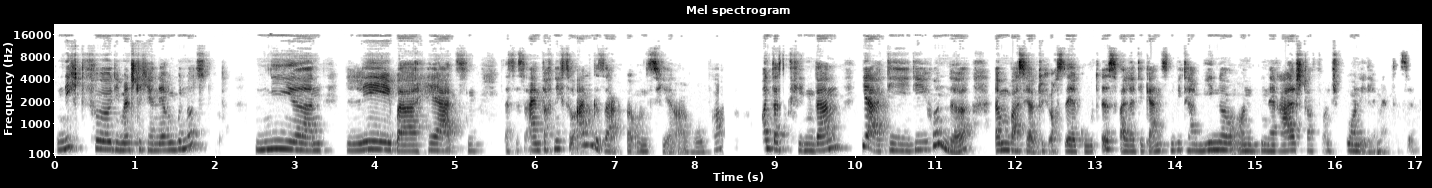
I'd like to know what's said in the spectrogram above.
nicht für die menschliche Ernährung benutzt wird. Nieren, Leber, Herzen, das ist einfach nicht so angesagt bei uns hier in Europa. Und das kriegen dann, ja, die, die Hunde, ähm, was ja natürlich auch sehr gut ist, weil da die ganzen Vitamine und Mineralstoffe und Spurenelemente sind.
